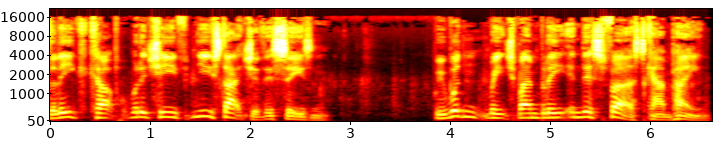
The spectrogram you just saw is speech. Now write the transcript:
the League Cup will achieve new stature this season. We wouldn't reach Wembley in this first campaign.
